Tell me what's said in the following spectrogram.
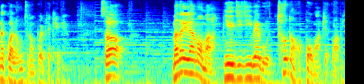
နှစ်ကွက်လုံးကျွန်တော်ပွဲပြက်ခဲ့တယ်ဆိုတော့မန္တလေးလမ်းပေါ်မှာမြေကြီးကြီးပဲကို6000အပေါ်မှာဖြစ်သွားပြီ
